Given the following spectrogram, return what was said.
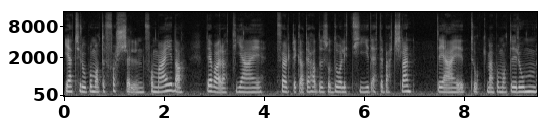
Jeg tror på en måte forskjellen for meg, da, det var at jeg følte ikke at jeg hadde så dårlig tid etter bacheloren. Jeg tok meg på en måte rom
